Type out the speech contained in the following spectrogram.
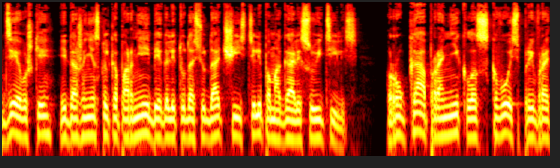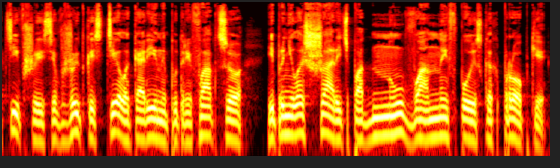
Девушки и даже несколько парней бегали туда-сюда, чистили, помогали, суетились. Рука проникла сквозь превратившееся в жидкость тело Карины путрефакцию — и принялась шарить по дну ванной в поисках пробки.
